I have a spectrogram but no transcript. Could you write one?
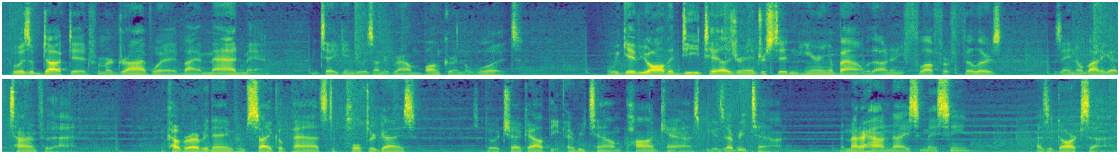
who was abducted from her driveway by a madman and taken to his underground bunker in the woods. We give you all the details you're interested in hearing about without any fluff or fillers, because ain't nobody got time for that. And cover everything from psychopaths to poltergeists. So go check out the Everytown podcast, because every town, no matter how nice it may seem, has a dark side.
